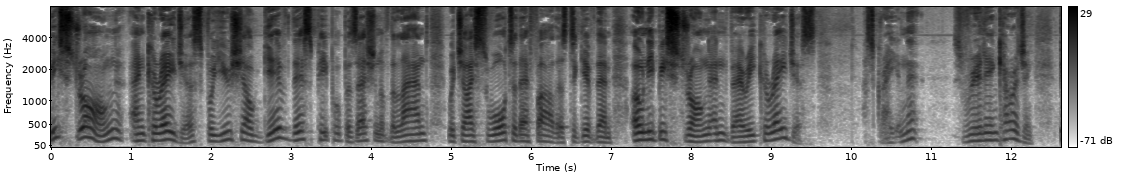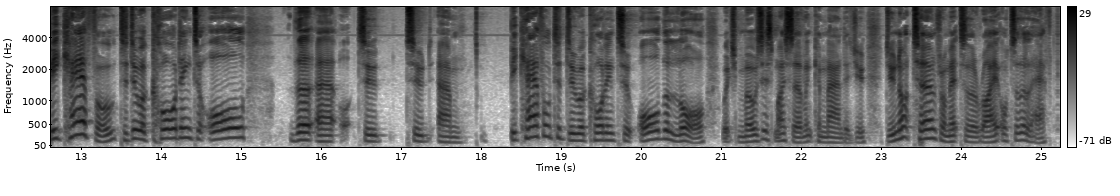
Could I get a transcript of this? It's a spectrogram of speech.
Be strong and courageous, for you shall give this people possession of the land which I swore to their fathers to give them. Only be strong and very courageous. That's great, isn't it? It's really encouraging. Be careful to do according to all the uh, to to um, be careful to do according to all the law which Moses my servant commanded you. Do not turn from it to the right or to the left,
